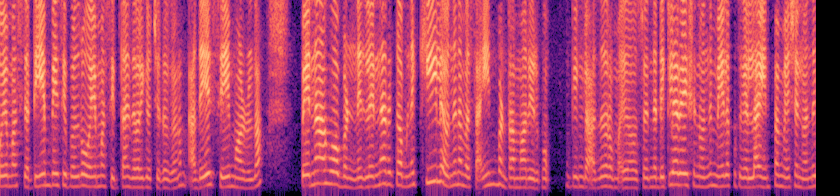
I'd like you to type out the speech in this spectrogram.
ஓஎம்ஆர் சீட் டிஎம்பிஎஸ்சி பொறுத்தவரை ஓஎம்ஆர் சீட் தான் இது வரைக்கும் வச்சுருக்காங்க. அதே சேம் மாடல் தான். இப்போ என்ன ஆகும் அப்படின்னு இதில் என்ன இருக்குது அப்படின்னா கீழே வந்து நம்ம சைன் பண்ணுற மாதிரி இருக்கும். ஓகேங்களா? அது ரொம்ப ஸோ இந்த டிக்ளரேஷன் வந்து மேலே கொடுத்துருக்க எல்லா இன்ஃபர்மேஷன் வந்து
